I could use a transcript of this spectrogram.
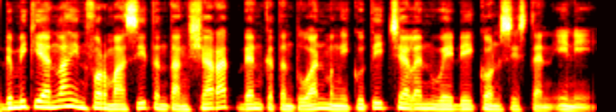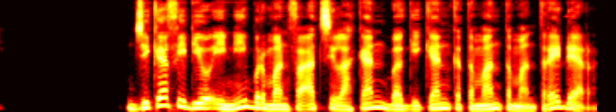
Demikianlah informasi tentang syarat dan ketentuan mengikuti challenge WD konsisten ini. Jika video ini bermanfaat silahkan bagikan ke teman-teman trader,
